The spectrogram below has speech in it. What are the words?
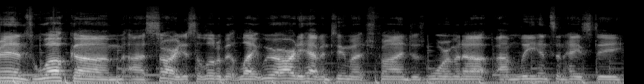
Friends, welcome. Uh, sorry, just a little bit late. We were already having too much fun, just warming up. I'm Lee Hinson Hasty.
